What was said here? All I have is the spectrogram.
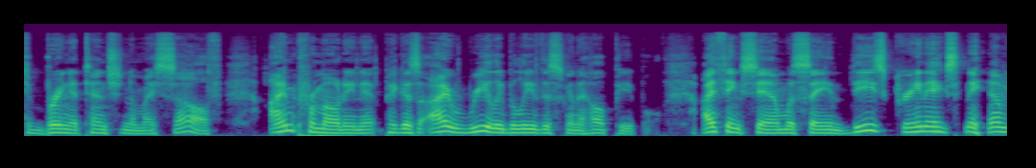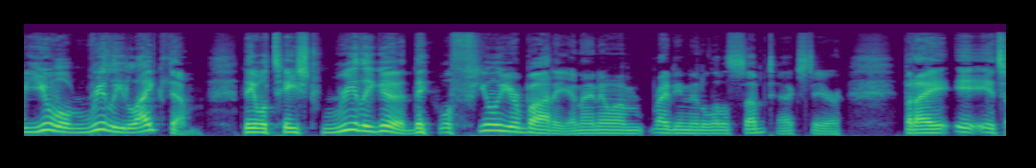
to bring attention to myself. I'm promoting it because I really believe this is going to help people. I think Sam was saying these green eggs and ham, you will really like them. They will taste really good. They will fuel your body. And I know I'm writing in a little subtext here, but I it's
